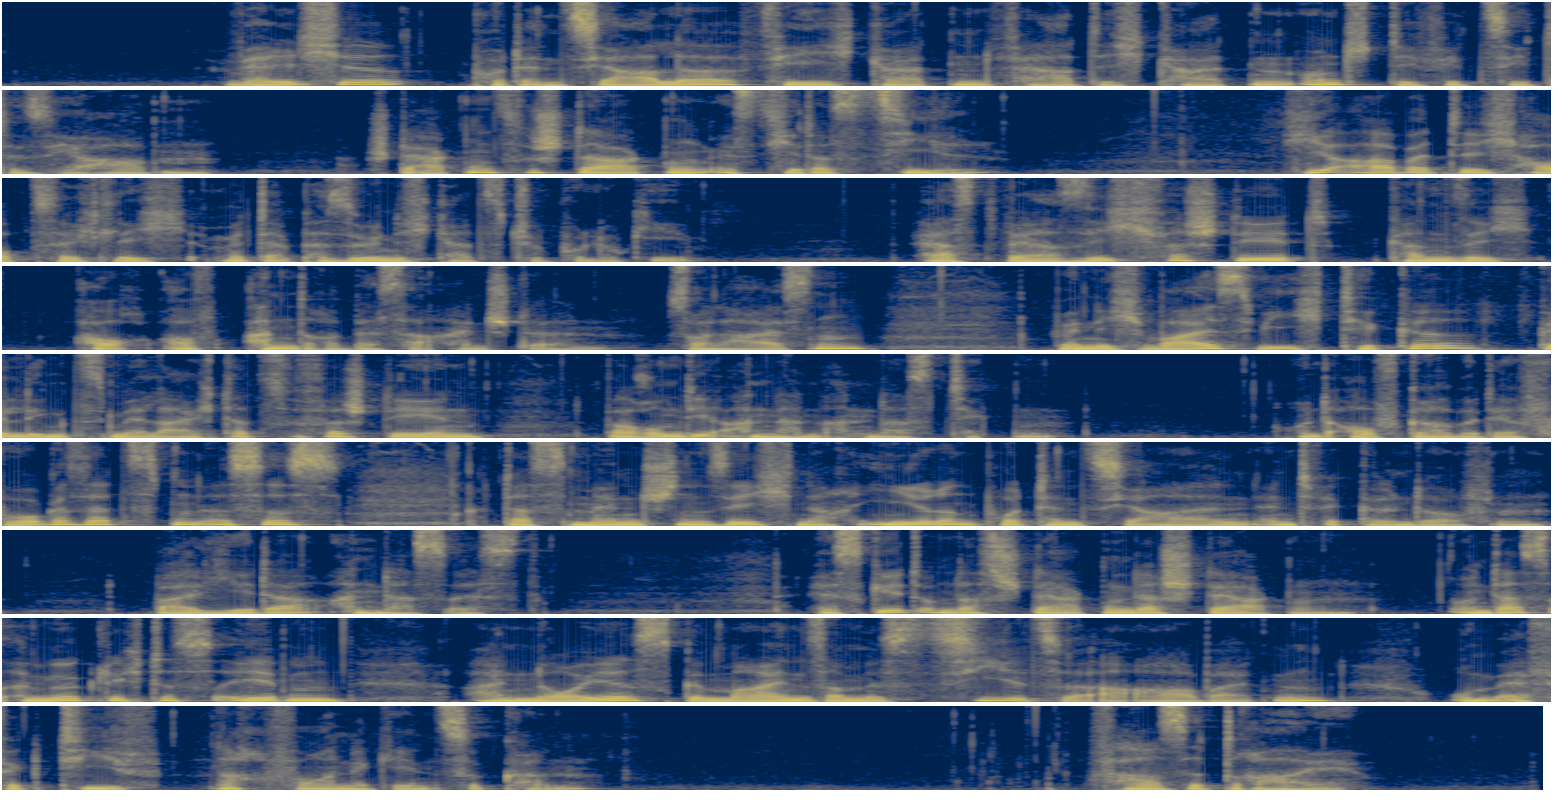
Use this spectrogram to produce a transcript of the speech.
Welche Potenziale, Fähigkeiten, Fertigkeiten und Defizite sie haben. Stärken zu stärken ist hier das Ziel. Hier arbeite ich hauptsächlich mit der Persönlichkeitstypologie. Erst wer sich versteht, kann sich auch auf andere besser einstellen. Soll heißen, wenn ich weiß, wie ich ticke, gelingt es mir leichter zu verstehen, warum die anderen anders ticken. Und Aufgabe der Vorgesetzten ist es, dass Menschen sich nach ihren Potenzialen entwickeln dürfen, weil jeder anders ist. Es geht um das Stärken der Stärken, und das ermöglicht es eben, ein neues gemeinsames Ziel zu erarbeiten, um effektiv nach vorne gehen zu können. Phase 3.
